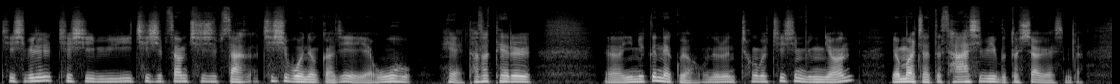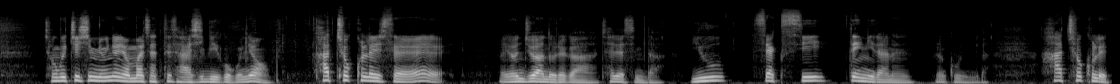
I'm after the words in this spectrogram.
71, 72, 73, 74, 75년까지 예, 5회, 5회를 어, 이미 끝냈고요. 오늘은 1976년 연말 차트 40위부터 시작하겠습니다. 1976년 연말 차트 42곡은요. 핫초콜릿의 연주한 노래가 차지했습니다. You Sexy Thing이라는 그런 곡입니다. 핫초콜릿,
